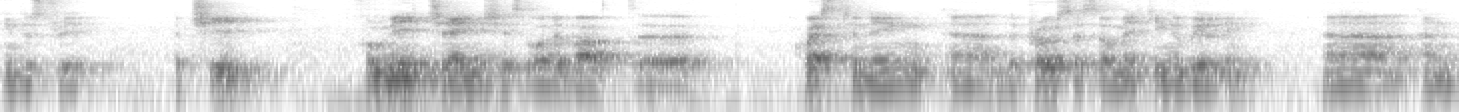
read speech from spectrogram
industry achieve. For me, change is all about uh, questioning uh, the process of making a building uh, and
